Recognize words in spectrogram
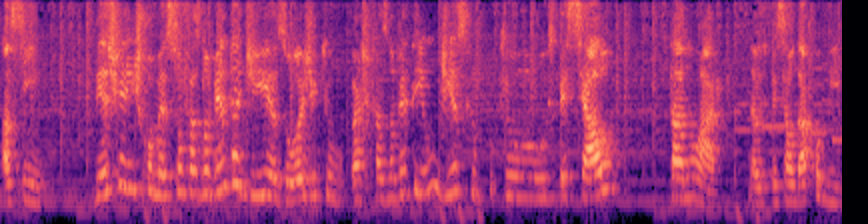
assim, desde que a gente começou, faz 90 dias, hoje, que o, acho que faz 91 dias que o, que o especial tá no ar, né, o especial da Covid.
